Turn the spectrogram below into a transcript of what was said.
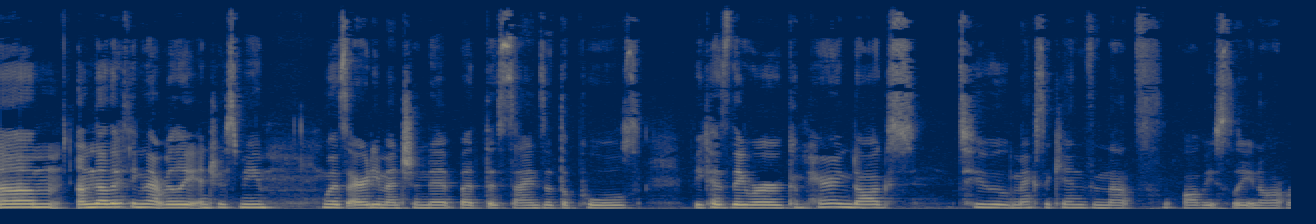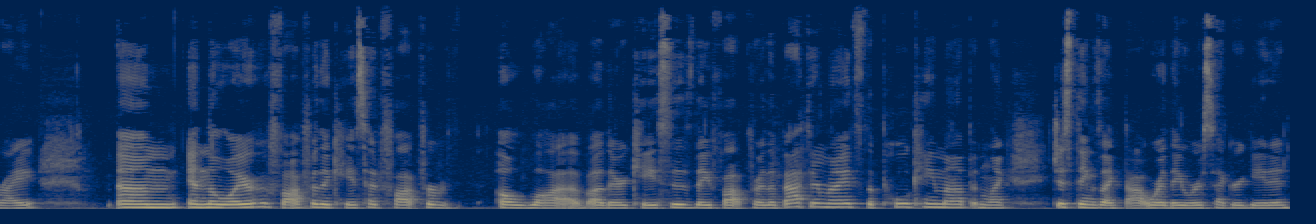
Um, another thing that really interests me was I already mentioned it, but the signs at the pools because they were comparing dogs to Mexicans, and that's obviously not right. Um, and the lawyer who fought for the case had fought for a lot of other cases. They fought for the bathroom rights, the pool came up, and like just things like that where they were segregated.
